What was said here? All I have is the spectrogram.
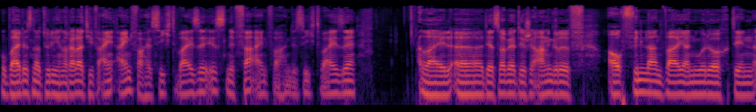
wobei das natürlich eine relativ ein einfache Sichtweise ist, eine vereinfachende Sichtweise, weil äh, der sowjetische Angriff auf Finnland war ja nur durch den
